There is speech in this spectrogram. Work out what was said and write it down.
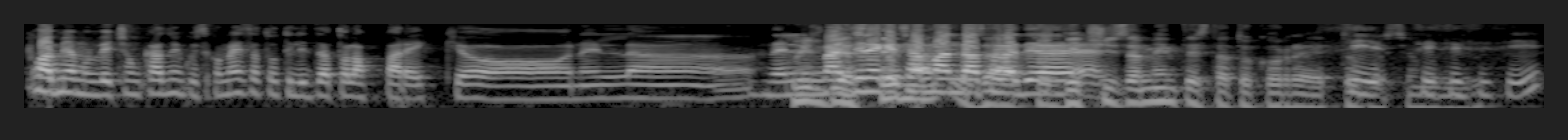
Qua abbiamo invece un caso in cui secondo me è stato utilizzato l'apparecchio nel- nell'immagine che ci ha mandato la esatto, di- decisamente è stato corretto, sì, sì, sì, sì, sì.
